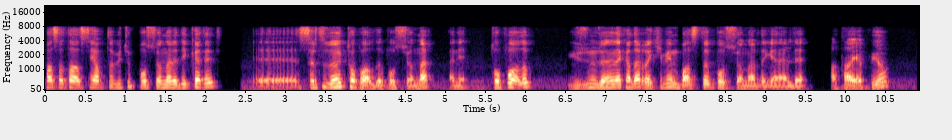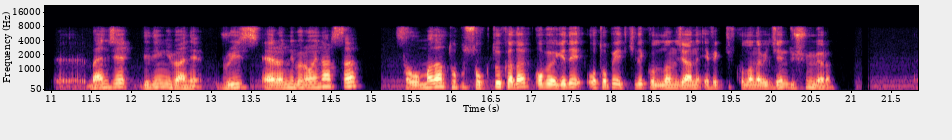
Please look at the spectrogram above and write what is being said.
Pas hatası yaptığı bütün pozisyonlara dikkat et. E, sırtı dönük top aldığı pozisyonlar. Hani topu alıp yüzünü dönene kadar rakibin bastığı pozisyonlarda genelde hata yapıyor. Ee, bence dediğim gibi hani Ruiz eğer ön libero oynarsa savunmadan topu soktuğu kadar o bölgede o topu etkili kullanacağını, efektif kullanabileceğini düşünmüyorum. Ee,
